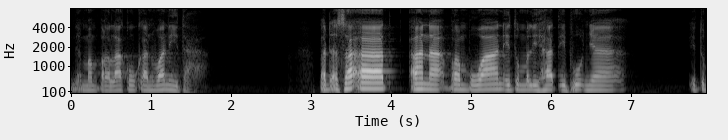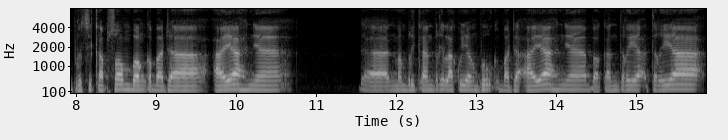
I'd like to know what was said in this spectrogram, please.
memperlakukan wanita. Pada saat anak perempuan itu melihat ibunya itu bersikap sombong kepada ayahnya, dan memberikan perilaku yang buruk kepada ayahnya bahkan teriak-teriak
